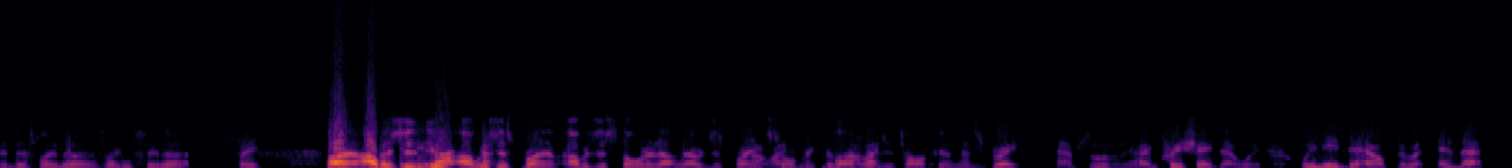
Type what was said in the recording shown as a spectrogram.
it definitely does. I can see that. Right. All right, I was just, it, I was just brain, I was just throwing it out there. I was just brainstorming because I heard like you talking. That's And, great. Absolutely, I appreciate that. We we need to help, and that,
